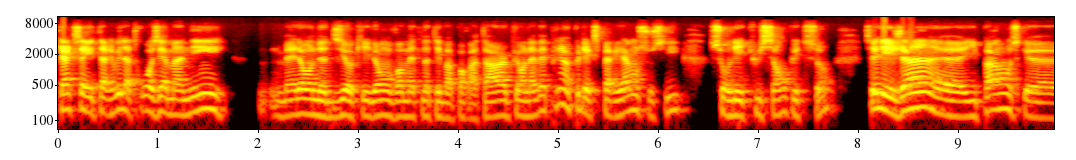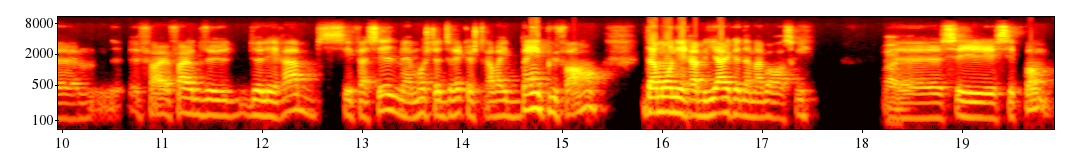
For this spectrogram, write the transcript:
quand ça est arrivé la troisième année, mais là, on a dit, OK, là, on va mettre notre évaporateur. Puis on avait pris un peu d'expérience aussi sur les cuissons et tout ça. Tu sais, les gens, euh, ils pensent que euh, faire, faire du, de l'érable, c'est facile, mais moi, je te dirais que je travaille bien plus fort dans mon érablière que dans ma brasserie. Euh, c'est pas,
